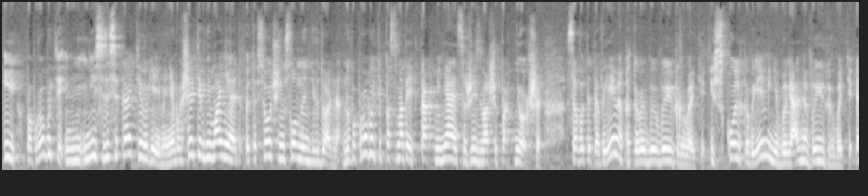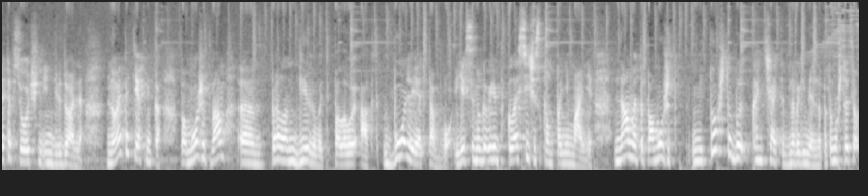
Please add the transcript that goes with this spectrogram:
И попробуйте, не засекайте время, не обращайте внимания, это, все очень условно индивидуально, но попробуйте посмотреть, как меняется жизнь вашей партнерши за вот это время, которое вы выигрываете, и сколько времени вы реально выигрываете. Это все очень индивидуально. Но эта техника поможет вам э, пролонгировать половой акт. Более того, если мы говорим в классическом понимании, нам это поможет не то, чтобы кончать одновременно, потому что это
